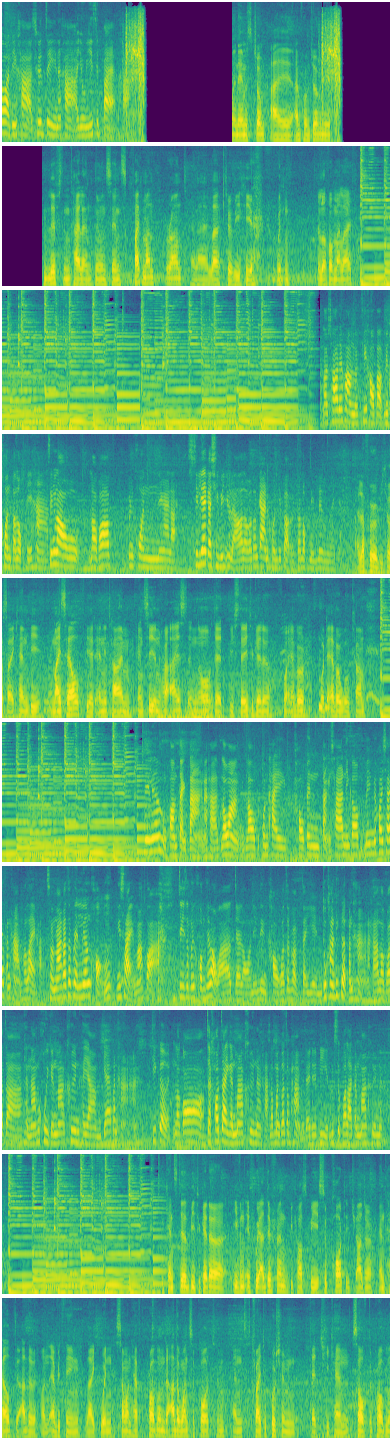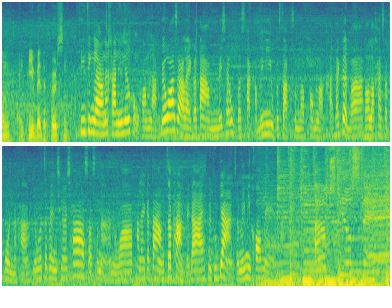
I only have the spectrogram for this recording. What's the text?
สวัสดีค่ะ ชื่อจีนะคะ อายุ 28 ค่ะ My name is John. I, I'm from Germany. Lived in Thailand noon since five months around, and I like to be here with the love of my life. เราชอบในความที่เขาแบบเป็นคนตลกเฮฮาซึ่งเราเราก็ เป็นคนยังไงล่ะซีเรียสกับชีวิตอยู่แล้ว เราก็ต้องการคนที่แบบตลกนิดนึงอะไรอย่างเงี้ย I love her because I can be myself, be at any time, can see in her eyes and know that we stay together forever, whatever will come. ความแตกต่างนะคะ ระหว่างเราคนไทยเขาเป็นต่างชาตินี่ก็ไม่ไม่ค่อยใช่ปัญหาเท่าไหร่ค่ะส่วนมากก็จะเป็นเรื่องของนิสัยมากกว่า จีจะเป็นคนที่แบบว่าใจร้อนนิดนึงเขาก็จะแบบใจเย็น ทุกครั้งที่เกิดปัญหานะคะ เราก็จะหันหน้ามาคุยกันมากขึ้นพยายามแก้ปัญหาที่เกิดแล้วก็จะเข้าใจกันมากขึ้นนะคะ แล้วมันก็จะผ่านไปได้ด้วยดี รู้สึกว่ารักกันมากขึ้นนะคะ can still be together even if we are different because we support each other and help the other on everything. Like when someone have a problem, the other one support him and try to push him that he can solve the problem and be a better person. จริงๆ แล้วนะคะในเรื่องของความรัก ไม่ว่าจะอะไรก็ตามไม่ใช่อุปสรรคค่ะไม่มีอุปสรรคสำหรับความรักค่ะ ถ้าเกิดว่าเรารักใครสักคนนะคะ ไม่ว่าจะเป็นเชื้อชาติศาสนาหรือว่าอะไรก็ตามจะผ่านไปได้ คือทุกอย่างจะไม่มีข้อแม้ค่ะ I'm still standing.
